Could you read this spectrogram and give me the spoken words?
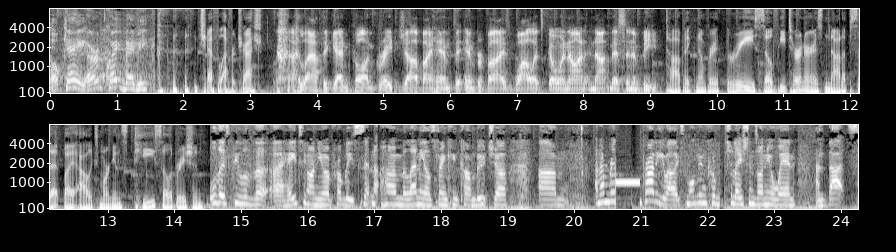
okay, earthquake, baby. Jeff, laugh or trash? I laughed again, Colin. Great job by him to improvise while it's going on and not missing a beat. Topic number three Sophie Turner is not upset by Alex Morgan's tea celebration. All those people that are hating on you are probably sitting at home, millennials drinking kombucha. Um, and I'm really proud of you, Alex Morgan. Congratulations on your win. And that's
